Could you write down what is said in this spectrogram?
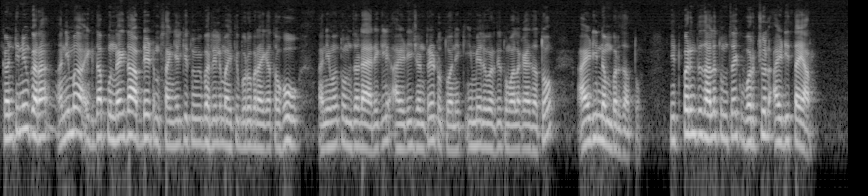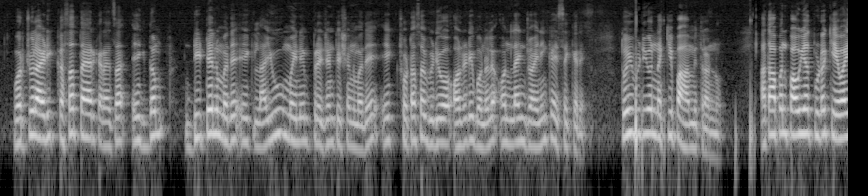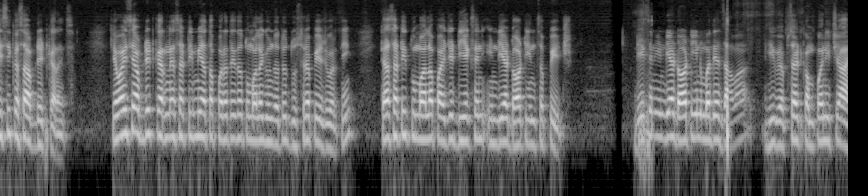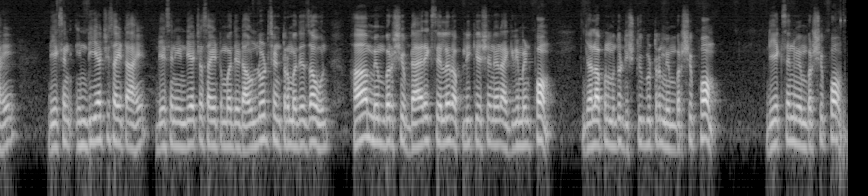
कंटिन्यू करा आणि मग एकदा पुन्हा एकदा अपडेट सांगेल की तुम्ही भरलेली माहिती बरोबर आहे का तर हो. आणि मग तुमचा डायरेक्टली आय डी जनरेट होतो आणि एक ईमेलवरती तुम्हाला काय जातो? आय डी नंबर जातो. इथपर्यंत झालं तुमचा एक व्हर्च्युअल आय डी तयार. व्हर्च्युअल आय डी कसा तयार करायचा? एकदम डिटेलमध्ये एक लाईव्ह महिने प्रेझेंटेशनमध्ये एक छोटासा व्हिडिओ ऑलरेडी बनवला. ऑनलाईन जॉईनिंग कैसे करे? तोही व्हिडिओ नक्की पहा मित्रांनो. आता आपण पाहूयात पुढं के वाय सी कसं अपडेट करायचं. के वाय सी अपडेट करण्यासाठी मी आता परत एकदा तुम्हाला घेऊन जातो दुसऱ्या पेजवरती. त्यासाठी तुम्हाला पाहिजे D X N India dot इनचं page D X N India dot इनमध्ये जावा. ही वेबसाईट कंपनीची आहे. डी एक्स एन इंडियाची साईट आहे. डी एक्स एन इंडियाच्या साईटमध्ये डाउनलोड सेंटरमध्ये जाऊन हा membership direct seller application and agreement form ज्याला आपण म्हणतो distributor membership form D X N membership form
